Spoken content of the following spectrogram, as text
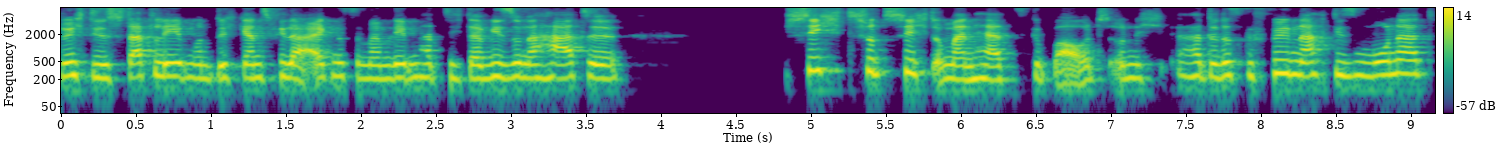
durch dieses Stadtleben und durch ganz viele Ereignisse in meinem Leben hat sich da wie so eine harte Schicht, Schutzschicht um mein Herz gebaut. Und ich hatte das Gefühl, nach diesem Monat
